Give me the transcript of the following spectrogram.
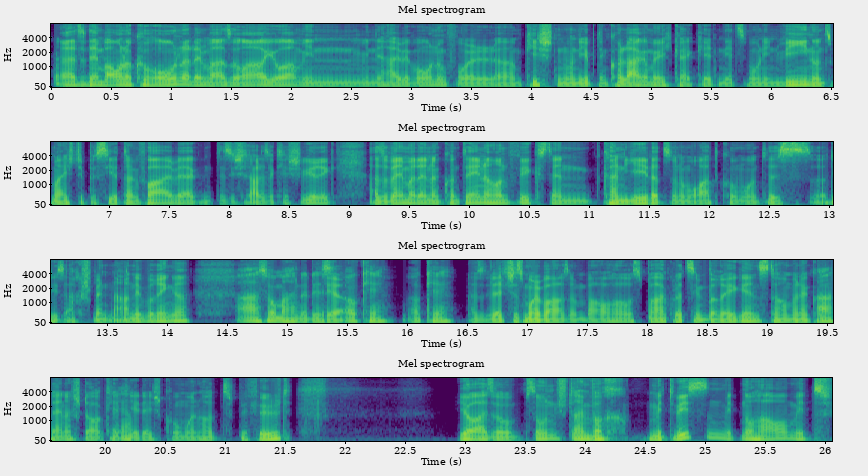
Also dann war auch noch Corona, dann war so, oh ja, mein, meine halbe Wohnung voll ähm, Kisten und ich habe dann keine Lagermöglichkeit gehabt und jetzt wohne ich in Wien und das meiste passiert da im Vorarlberg und das ist alles ein bisschen schwierig. Also wenn man dann einen Container haben fix, dann kann jeder zu einem Ort kommen und das, äh, die Sachspenden anbringen. Ah, so machen wir das. Ja. Okay, okay. Also letztes Mal war es am Bauhausparkplatz in Bregenz, da haben wir den Ah, Containerstock, okay, ja. jeder ist gekommen und hat befüllt. Ja, also sonst einfach mit Wissen, mit Know-how, mit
